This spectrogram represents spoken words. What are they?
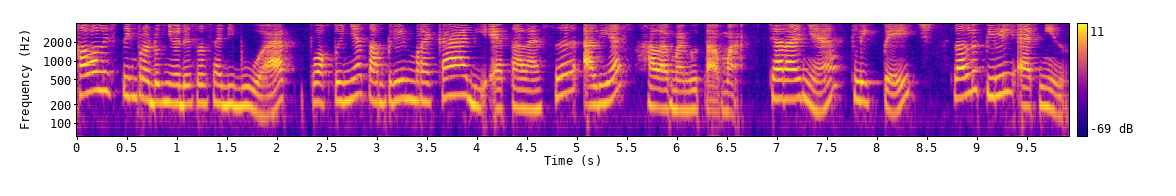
Kalau listing produknya udah selesai dibuat, waktunya tampilin mereka di etalase alias halaman utama. Caranya, klik page, lalu pilih add new.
